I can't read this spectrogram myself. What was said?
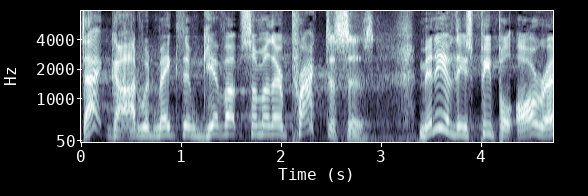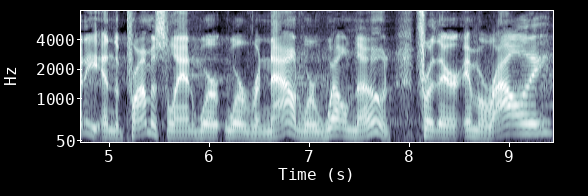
That God would make them give up some of their practices. Many of these people already in the promised land were, were renowned, were well known for their immorality,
